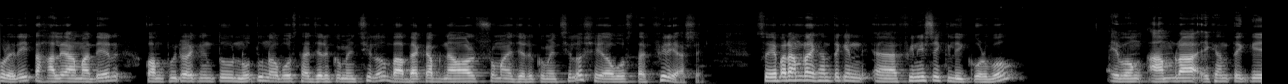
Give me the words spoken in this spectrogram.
করে দিই, তাহলে আমাদের কম্পিউটার কিন্তু নতুন অবস্থায় যেরকমের ছিল বা ব্যাকআপ নেওয়ার সময় যেরকমের ছিল, সেই অবস্থায় ফিরে আসে। সো এবার আমরা এখান থেকে ফিনিশে ক্লিক করব এবং আমরা এখান থেকে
